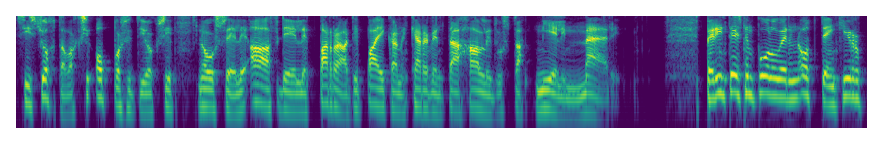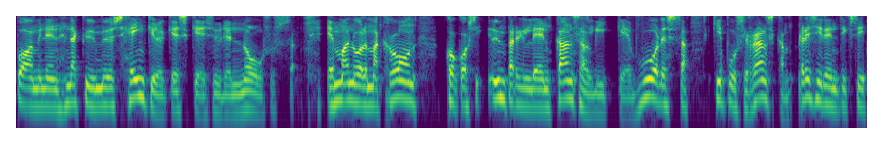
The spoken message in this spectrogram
siis johtavaksi oppositioksi, nousseelle AFDlle paraati paikan kärventää hallitusta mielin määrin. Perinteisten puolueiden otteen kirpoaminen näkyy myös henkilökeskeisyyden nousussa. Emmanuel Macron kokosi ympärilleen kansanliikkeen vuodessa, kipusi Ranskan presidentiksi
